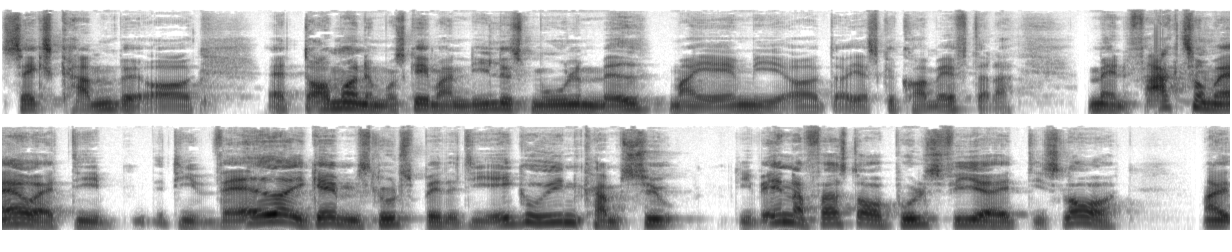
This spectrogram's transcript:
seks kampe, og at dommerne måske var en lille smule med Miami, og, og jeg skal komme efter dig. Men faktum er jo, at de, de vader igennem slutspillet, de er ikke ude i en kamp 7, de vinder først over Bulls 4-1, de slår nej,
